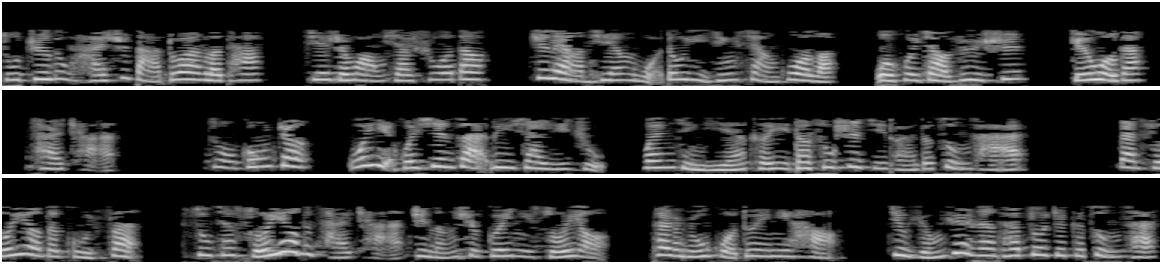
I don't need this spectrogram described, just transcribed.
苏之路还是打断了他，接着往下说道：“这两天我都已经想过了，我会找律师给我的财产做公证，我也会现在立下遗嘱，温景言可以当苏氏集团的总裁，但所有的股份。”苏家所有的财产只能是归你所有。他如果对你好，就永远让他做这个总裁。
